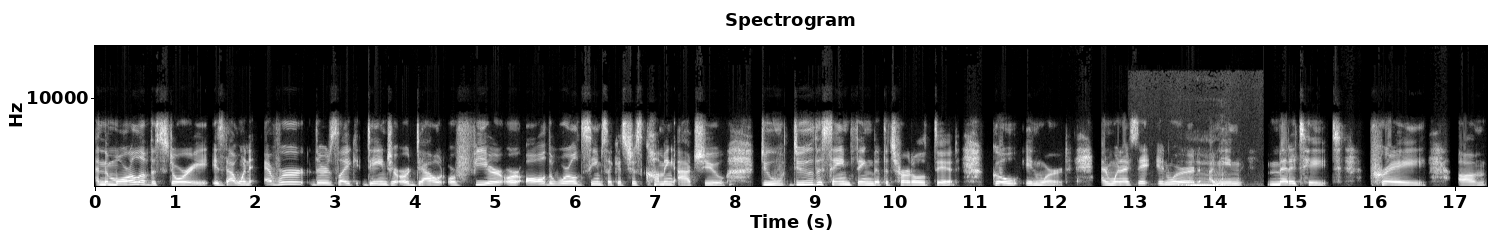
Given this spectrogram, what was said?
and the moral of the story is that whenever there's like danger or doubt or fear or all the world seems like it's just coming at you, do do the same thing that the turtle did. Go inward. And when I say inward, mm. I mean meditate, pray, um,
